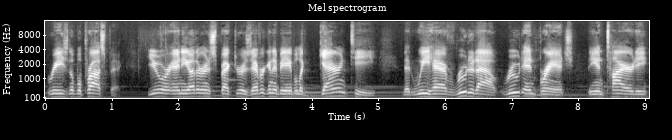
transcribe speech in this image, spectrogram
reasonable prospect. You or any other inspector is ever going to be able to guarantee that we have rooted out, root and branch, the entirety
